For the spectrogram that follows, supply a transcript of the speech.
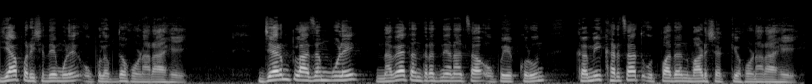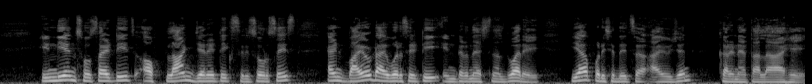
या परिषदेमुळे उपलब्ध होणार आहे. जर्म प्लाझममुळे नव्या तंत्रज्ञानाचा उपयोग करून कमी खर्चात उत्पादन वाढ शक्य होणार आहे. Indian societies of plant genetics resources and biodiversity इंटरनॅशनलद्वारे या परिषदेचं आयोजन करण्यात आलं आहे.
